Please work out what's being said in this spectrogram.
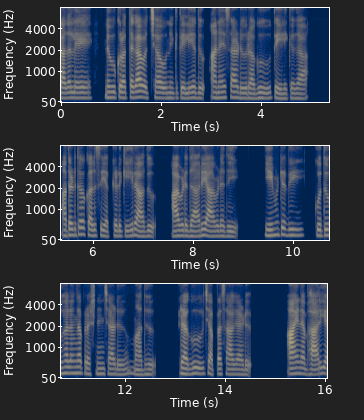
కథలే. నువ్వు క్రొత్తగా వచ్చావు నీకు తెలియదు అనేశాడు రఘు తేలికగా. అతడితో కలిసి ఎక్కడికీ రాదు. ఆవిడ దారి ఆవిడది. ఏమిటది? కుతూహలంగా ప్రశ్నించాడు మధు. రఘు చెప్పసాగాడు. ఆయన భార్య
